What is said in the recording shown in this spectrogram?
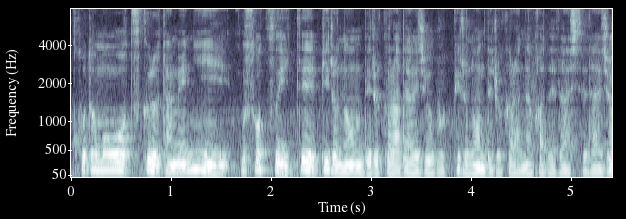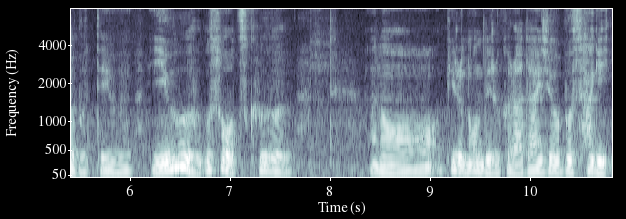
子供を作るために嘘ついてピル飲んでるから大丈夫ピル飲んでるから中で出して大丈夫っていういう嘘をつくあのピル飲んでるから大丈夫詐欺っ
